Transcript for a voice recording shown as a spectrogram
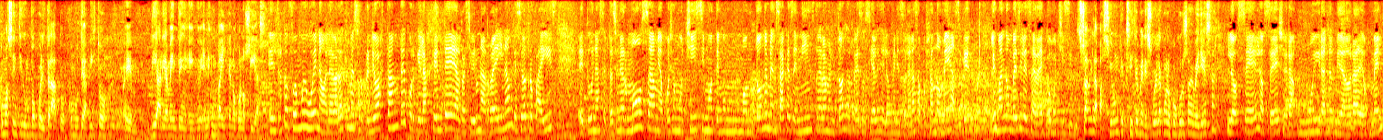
¿Cómo has sentido un poco el trato? ¿Cómo te has visto eh, diariamente en, en, un país que no conocías? El trato fue muy bueno. La verdad es que me sorprendió bastante porque la gente al recibir una reina, aunque sea otro país, eh, tuve una aceptación hermosa, me apoyan muchísimo, tengo un montón de mensajes en Instagram, en todas las redes sociales de los venezolanos apoyándome, así que les mando un beso y les agradezco muchísimo. ¿Sabes la pasión que existe en Venezuela con los concursos de belleza? Lo sé, lo sé, yo era muy grande admiradora de Osmel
